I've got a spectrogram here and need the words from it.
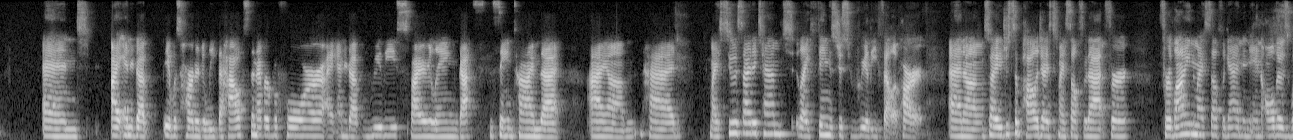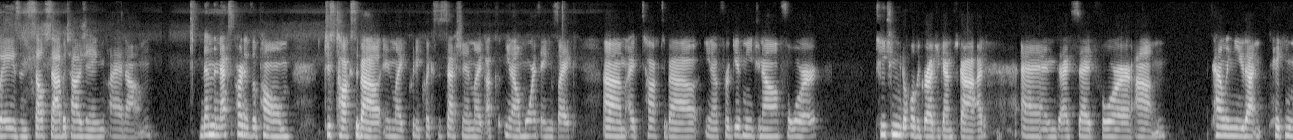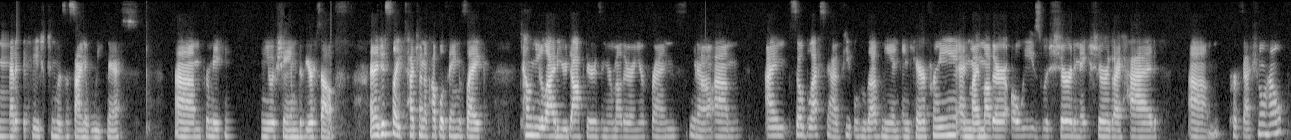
and i ended up it was harder to leave the house than ever before. I ended up really spiraling that's the same time that I um, had my suicide attempt, like things just really fell apart. And um, so I just apologized to myself for that, for for lying to myself again in, in all those ways and self sabotaging. And um, then the next part of the poem just talks about in like pretty quick succession, like you know more things like um, I talked about, you know, forgive me, Janelle, for teaching me to hold a grudge against God, and I said for um, telling you that taking medication was a sign of weakness, um, for making you ashamed of yourself. And I just like touch on a couple things like telling you to lie to your doctors and your mother and your friends. You know, um, I'm so blessed to have people who love me and, and, care for me. And my mother always was sure to make sure that I had um, professional help.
